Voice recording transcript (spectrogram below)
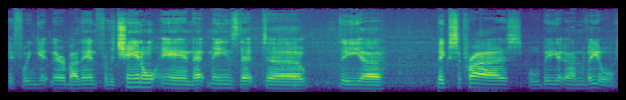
if we can get there by then for the channel and that means that uh, the uh, big surprise will be unveiled.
